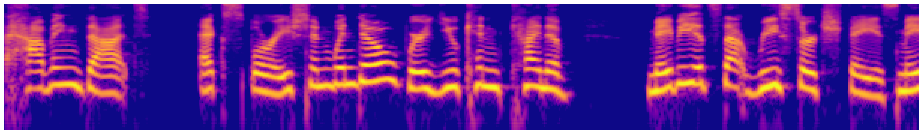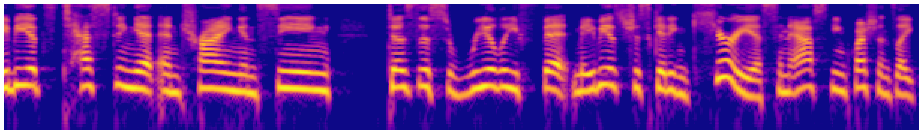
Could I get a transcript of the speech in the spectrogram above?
having that exploration window where you can kind of maybe it's that research phase. Maybe it's testing it and trying and seeing does this really fit? Maybe it's just getting curious and asking questions like,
